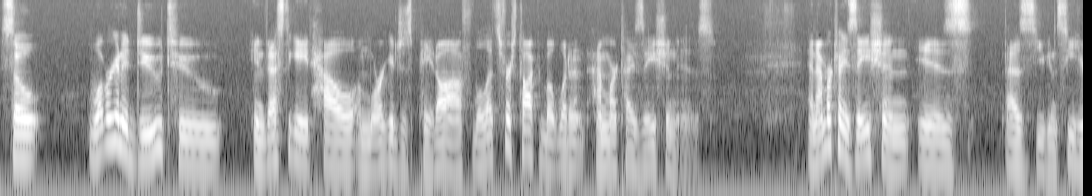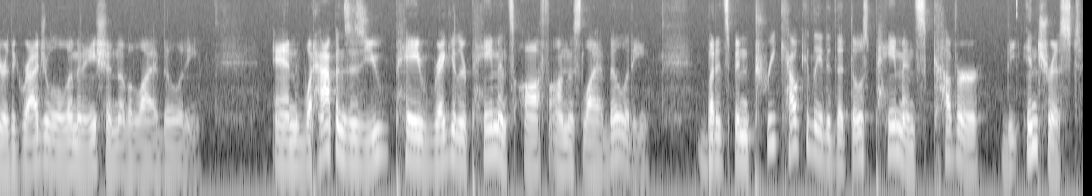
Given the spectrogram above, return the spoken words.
So what we're going to do to investigate how a mortgage is paid off, well, let's first talk about what an amortization is. An amortization is, as you can see here, the gradual elimination of a liability. And what happens is you pay regular payments off on this liability, but it's been pre-calculated that those payments cover the interest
